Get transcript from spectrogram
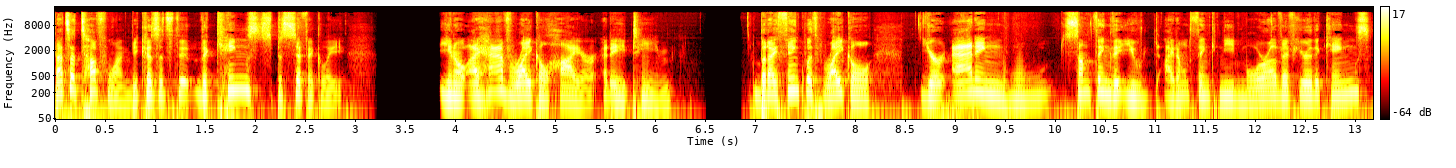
that's a tough one because it's the the Kings specifically. You know, I have Reichel higher at 18, but I think with Reichel, you're adding something that you I don't think need more of if you're the Kings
